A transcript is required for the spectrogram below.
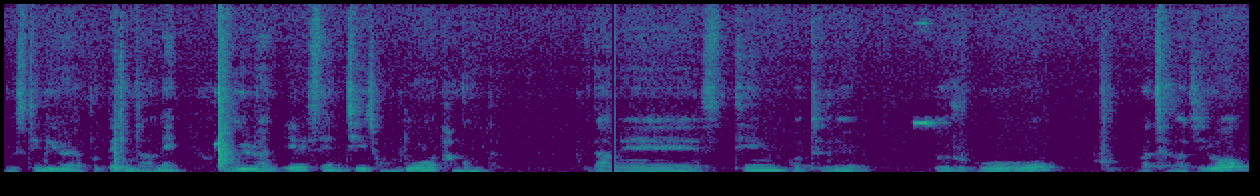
이 스팀기를 앞으로 빼준 다음에 우유를 한 1cm 정도 담굽니다. 그 다음에 스팀 버튼을 누르고 마찬가지로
